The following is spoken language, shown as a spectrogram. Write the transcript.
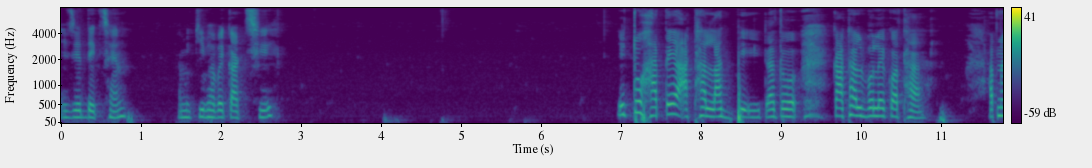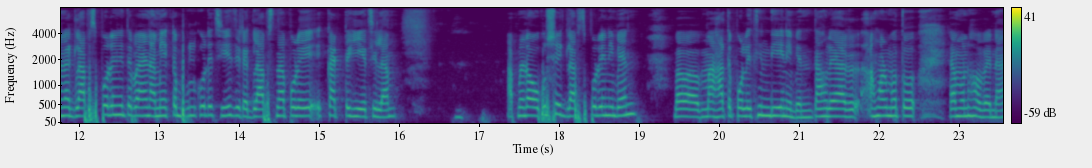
এই যে দেখছেন, আমি কীভাবে কাটছি। একটু হাতে আঠা লাগবে, এটা তো কাঁঠাল বলে কথা। আপনারা গ্লাভস পরে নিতে পারেন, আমি একটা ভুল করেছি যেটা গ্লাভস না পরে কাটতে গিয়েছিলাম। আপনারা অবশ্যই গ্লাভস পরে নেবেন বা হাতে পলিথিন দিয়ে নেবেন, তাহলে আর আমার মতো এমন হবে না।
